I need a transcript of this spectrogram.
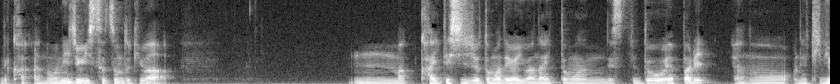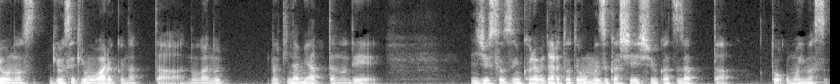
でかあの21卒の時はうんまあ買い手市場とまでは言わないと思うんですけどやっぱりあの、ね、企業の業績も悪くなったのが軒並みあったので20卒に比べたらとても難しい就活だったと思います。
